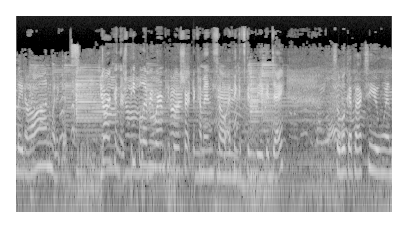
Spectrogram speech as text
later on when it gets dark and there's people everywhere and people are starting to come in. So I think it's gonna be a good day. So we'll get back to you when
